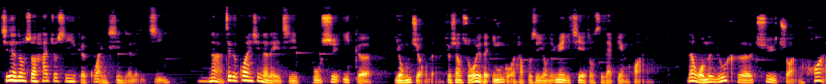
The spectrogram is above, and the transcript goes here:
其实很多时候它就是一个惯性的累积。那这个惯性的累积不是一个永久的，就像所有的因果，它不是永久，因为一切都是在变化的。那我们如何去转换，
